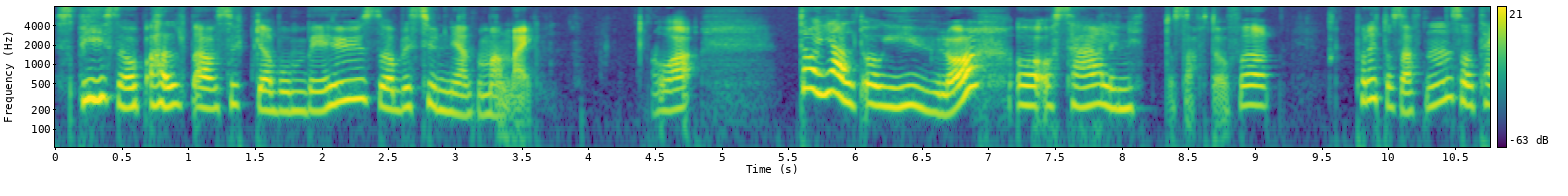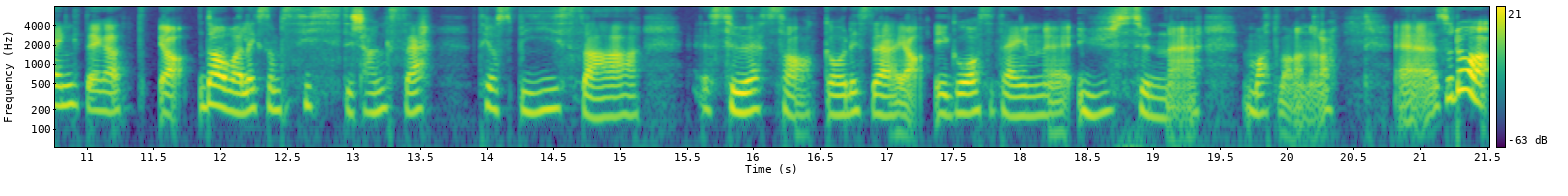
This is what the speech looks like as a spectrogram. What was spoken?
spise opp alt av sukkerbombe i hus og bli sunn igjen på mandag. Og da gjaldt òg jula, og, og særlig nyttårsaften. For på nyttårsaften så tenkte jeg at ja, da var liksom siste sjanse til å spise søtsaker og disse ja, i gåsetegn usunne matvarene. da. Eh, så da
